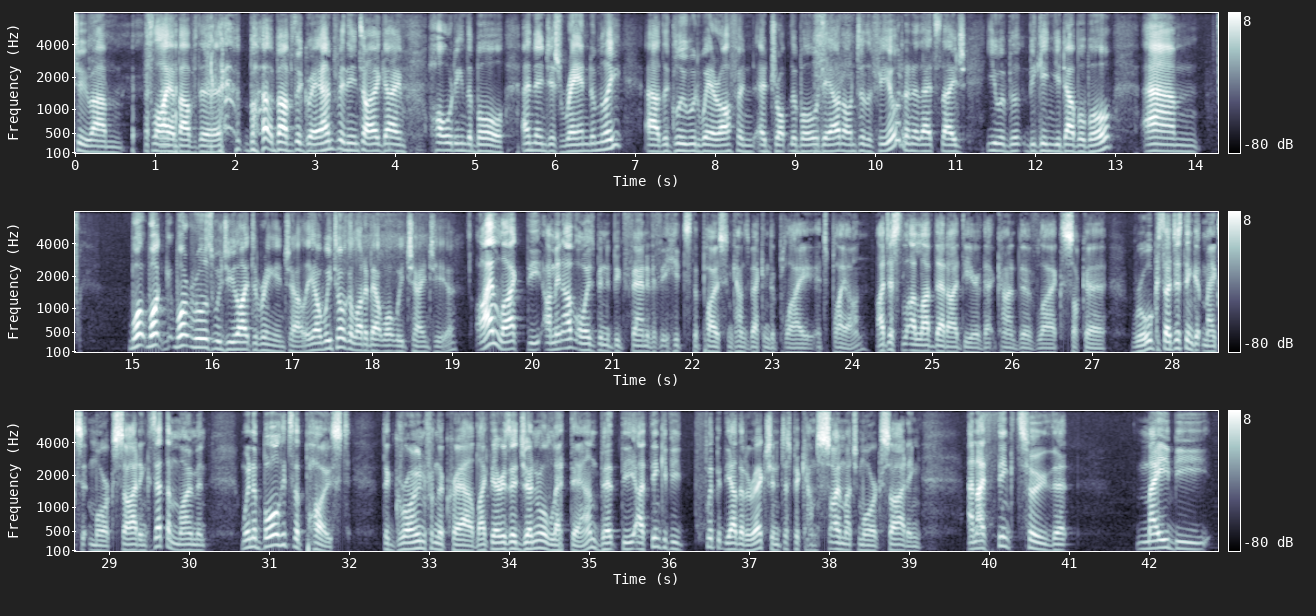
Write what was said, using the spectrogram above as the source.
to um, fly above the above the ground for the entire game, holding the ball, and then just randomly. Uh, the glue would wear off and, and drop the ball down onto the field, and at that stage, you would be- begin your double ball. Um, what what what rules would you like to bring in, Charlie? Uh, we talk a lot about what we'd change here. I like the. I mean, I've always been a big fan of if it hits the post and comes back into play, it's play on. I just I love that idea of that kind of like soccer rule because I just think it makes it more exciting. Because at the moment, when a ball hits the post, the groan from the crowd, like there is a general letdown. But the I think if you flip it the other direction, it just becomes so much more exciting. And I think too that maybe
